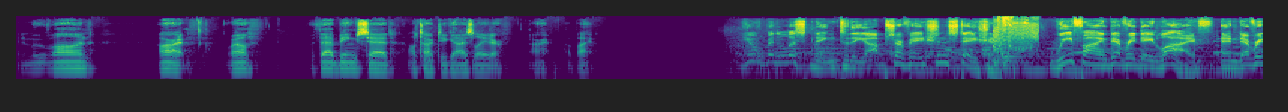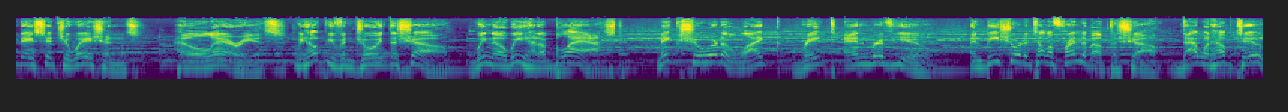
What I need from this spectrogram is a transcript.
and move on. All right. Well, with that being said, I'll talk to you guys later. All right. You've been listening to the Observation Station. We find everyday life and everyday situations hilarious. We hope you've enjoyed the show. We know we had a blast. Make sure to like, rate, and review. And be sure to tell a friend about the show. That would help too.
